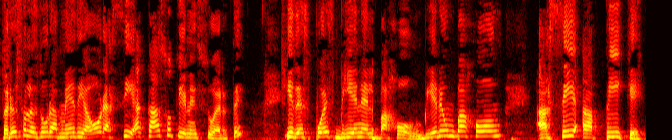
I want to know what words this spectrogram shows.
pero eso les dura media hora, si acaso tienen suerte, y después viene el bajón, viene un bajón así a pique,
